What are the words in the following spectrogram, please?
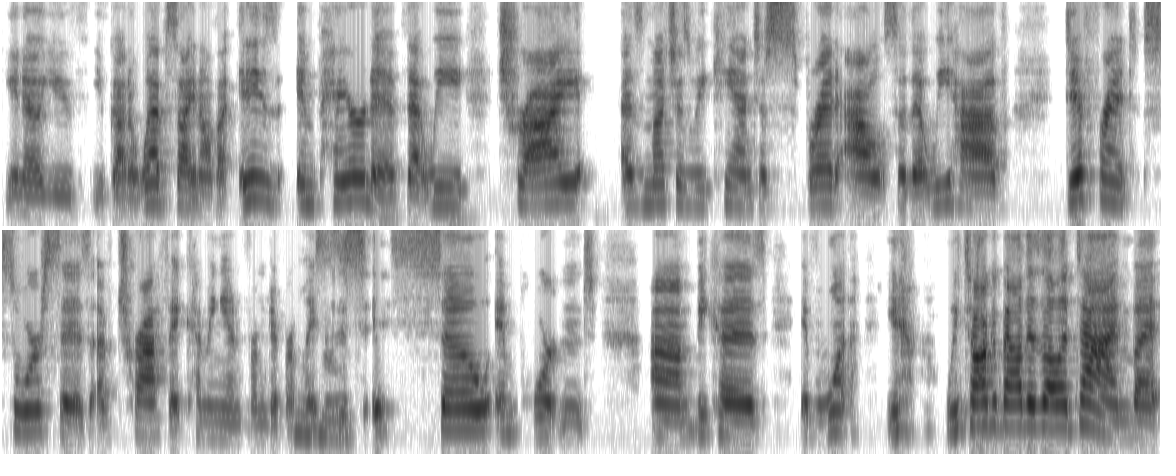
you know you've you've got a website and all that it is imperative that we try as much as we can to spread out so that we have different sources of traffic coming in from different places mm-hmm. it's, it's so important um, because if one you know we talk about this all the time but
